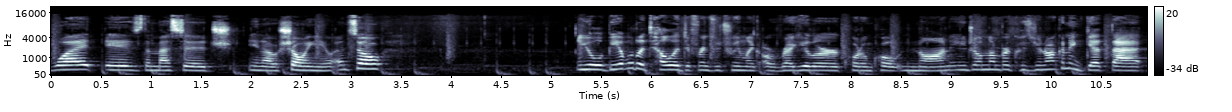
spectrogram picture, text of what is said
What is the message, you know, showing you? And so you'll be able to tell a difference between like a regular quote unquote non angel number because you're not going to get that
